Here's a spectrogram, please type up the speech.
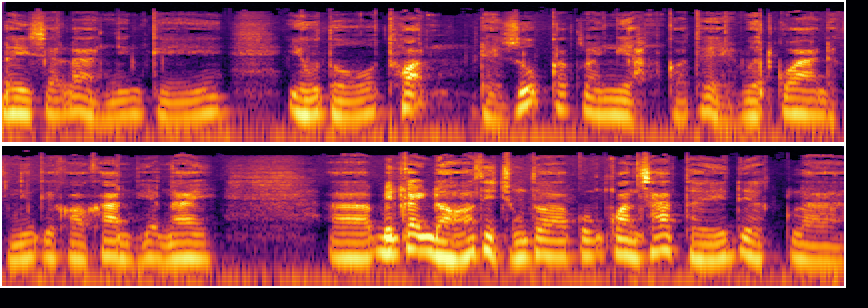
đây sẽ là những cái yếu tố thuận để giúp các doanh nghiệp có thể vượt qua được những cái khó khăn hiện nay. À, bên cạnh đó thì chúng ta cũng quan sát thấy được là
